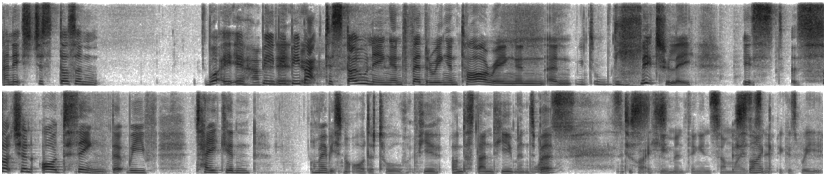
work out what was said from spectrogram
and it just doesn't what it, Yeah, be, be, be it- back to stoning and feathering and tarring and and literally it's such an odd thing that we've taken or maybe it's not odd at all if you understand humans Well, but it's, it's just- quite a human thing in some ways, it's isn't it? Because we,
